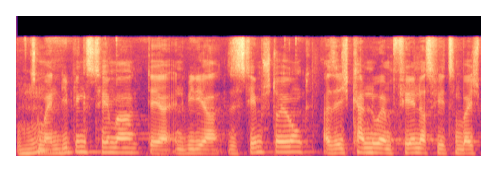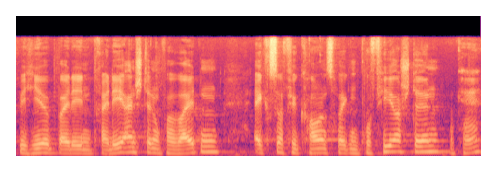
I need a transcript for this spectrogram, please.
Mhm. Zu meinem Lieblingsthema, der NVIDIA-Systemsteuerung. Also ich kann nur empfehlen, dass wir zum Beispiel hier bei den 3D-Einstellungen verwalten, extra für Counter-Strike ein Profil erstellen. Okay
